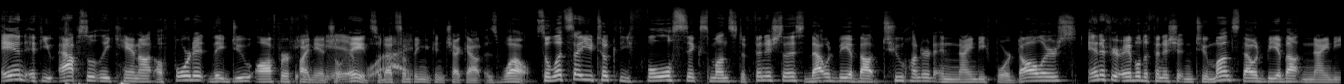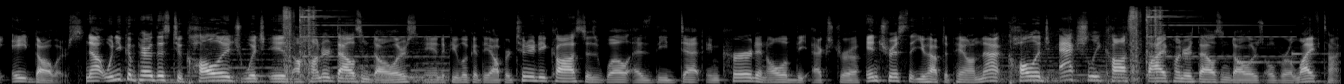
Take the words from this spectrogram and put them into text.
And if you absolutely cannot afford it, they do offer financial Yeah, aid. So that's something you can check out as well. So let's say you took the full six months to finish this, that would be about $294. And if you're able to finish it in two months, that would be about $98. Now, when you compare this to college, which is $100,000, and if you look at the opportunity cost as well as the debt incurred and all of the extra interest that you have to pay on that, college actually costs $500,000 over a lifetime.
